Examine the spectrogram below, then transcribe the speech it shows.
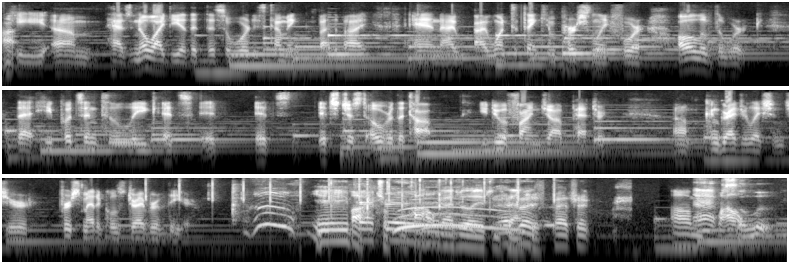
Uh, he um, has no idea that this award is coming, by the by, and I, I want to thank him personally for all of the work that he puts into the league. It's it it's it's just over the top. You do a fine job, Patrick. Um, congratulations, you're first medicals driver of the year. Yay, Ah, Patrick! Congratulations, Congratulations, Patrick. Patrick. Um, wow.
